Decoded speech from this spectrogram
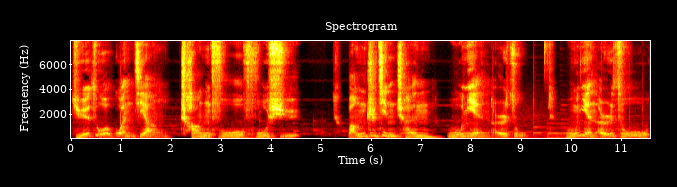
厥作灌浆，常服弗许。王之近臣，无念尔祖，无念尔祖，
